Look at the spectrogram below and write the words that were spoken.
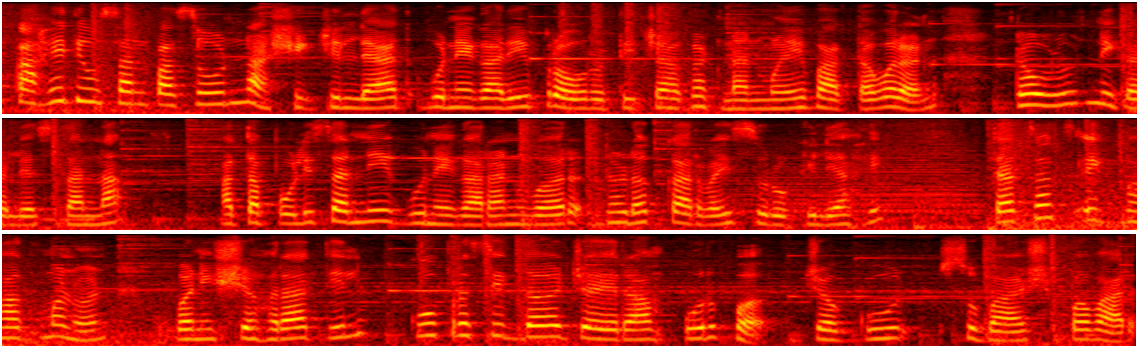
काही दिवसांपासून नाशिक जिल्ह्यात गुन्हेगारी प्रवृत्तीच्या घटनांमुळे वातावरण ढवळून निघाले असताना आता पोलिसांनी गुन्हेगारांवर धडक कारवाई सुरू केली आहे. त्याचाच एक भाग म्हणून वणी शहरातील कुप्रसिद्ध जयराम उर्फ जग्गू सुभाष पवार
